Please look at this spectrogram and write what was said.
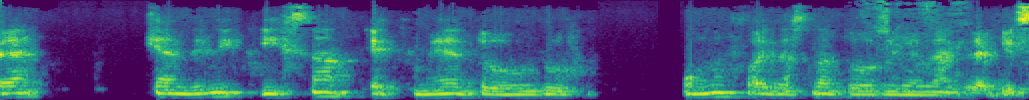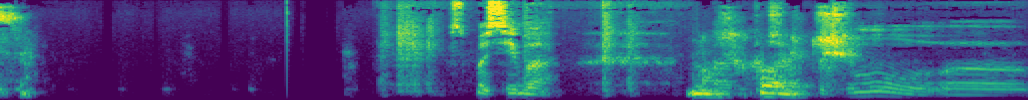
ve kendini ihsan etmeye doğru onun faydasına doğru yönlendirebilsin. Спасибо. Почему э,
